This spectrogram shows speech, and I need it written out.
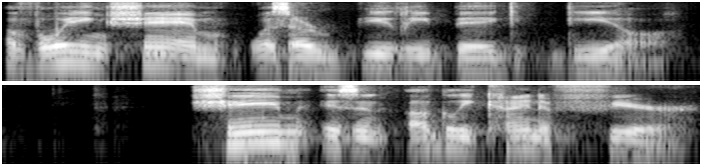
Avoiding shame was a really big deal. Shame is an ugly kind of fear,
